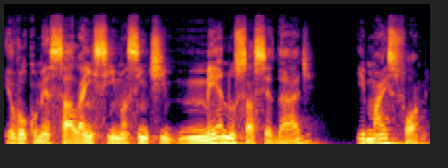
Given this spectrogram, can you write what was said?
eu vou começar lá em cima a sentir menos saciedade e mais fome.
